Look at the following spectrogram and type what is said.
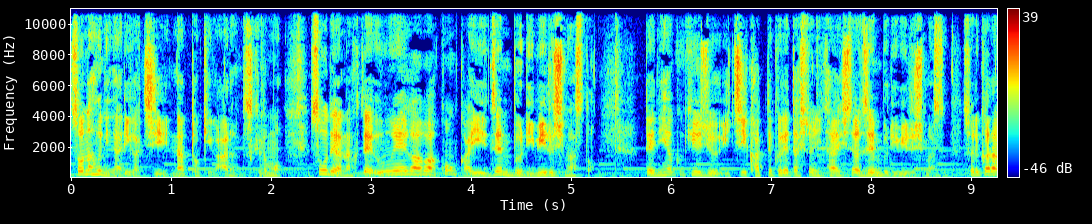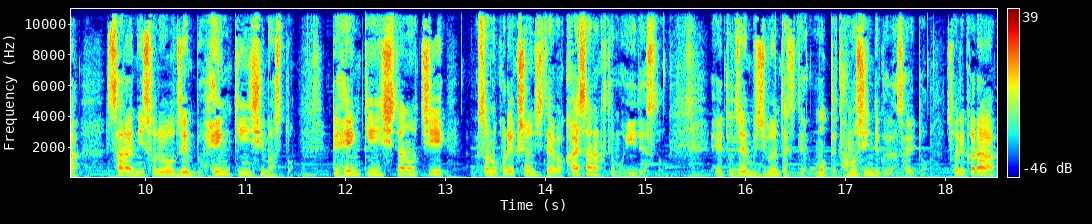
そんな風になりがちな時があるんですけども、そうではなくて、運営側は今回全部リビールしますと。で、291買ってくれた人に対しては全部リビールします。それから、さらにそれを全部返金しますと。で、返金した後、そのコレクション自体は返さなくてもいいですと。え、ー、と、全部自分たちで持って楽しんでくださいと。それから、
